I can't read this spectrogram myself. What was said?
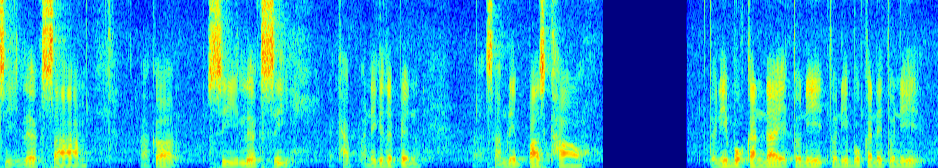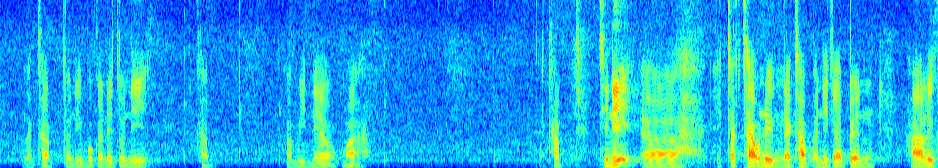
4 เลือก 3 แล้วก็ 4 เลือก4นะครับอันนี้ก็จะเป็นสามเหลี่ยมปาสคาลตัวนี้บวกกันได้ตัวนี้ตัวนี้บวกกันได้ตัวนี้นะครับตัวนี้บวกกันได้ตัวนี้ครับก็มีแนวออกมา นะครับทีนี้อีกทักแถวหนึ่งนะครับอันนี้ก็เป็น 5 เลือก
